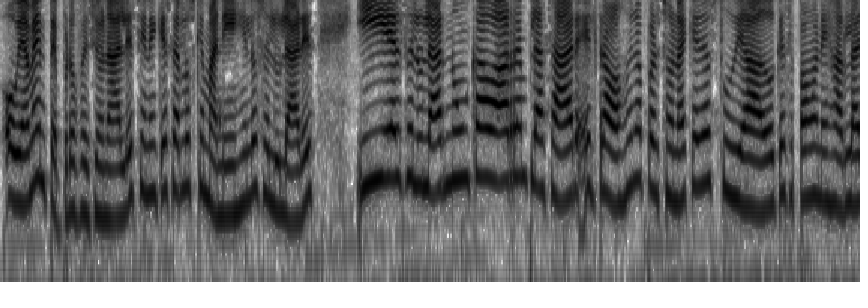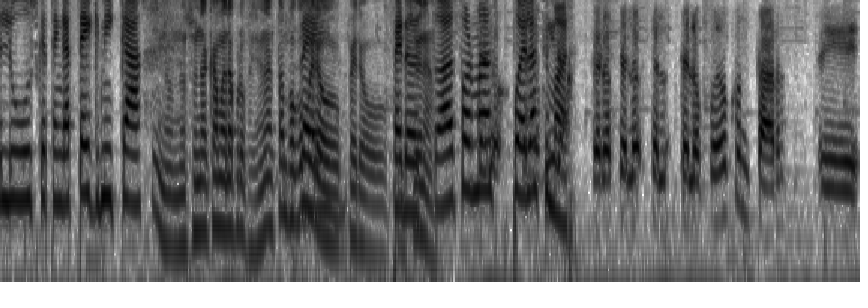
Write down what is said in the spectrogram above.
obviamente, profesionales tienen que ser los que manejen los celulares y el celular nunca va a reemplazar el trabajo de una persona que haya estudiado, que sepa manejar la luz, que tenga técnica. no, no es una cámara profesional tampoco, pero pero Pero de todas formas puede lastimar. pero te lo, te, lo puedo contar. Eh,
